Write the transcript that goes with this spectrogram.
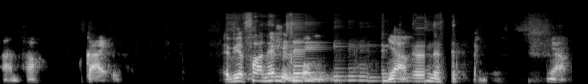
einfach geil. Wir fahren hin. Ja. Ja.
